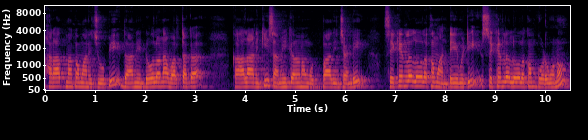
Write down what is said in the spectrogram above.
హరాత్మకం అని చూపి దాని డోలన వర్తక కాలానికి సమీకరణం ఉత్పాదించండి. సెకండ్ల లోలకం అంటే ఏమిటి? సెకండ్ల లోలకం పొడవును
